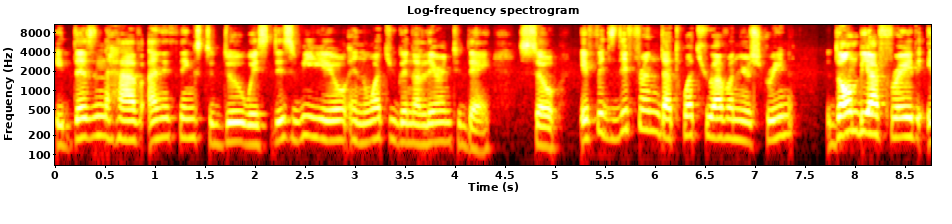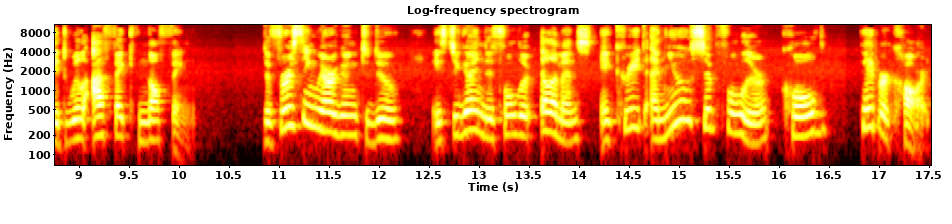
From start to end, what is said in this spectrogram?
it doesn't have anything to do with this video and what you're gonna learn today. So if it's different than what you have on your screen, don't be afraid, it will affect nothing. The first thing we are going to do is to go in the folder elements and create a new subfolder called paper card.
